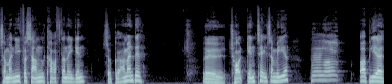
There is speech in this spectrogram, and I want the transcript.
Så man lige får samlet kræfterne igen. Så gør man det. Øh, 12 gentagelser mere. Og bliver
